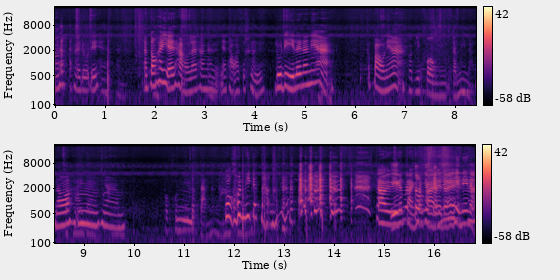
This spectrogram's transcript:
อให้ดูดิอะต้องให้ยายเถาแล้วทางนั้นยายเถาอาจจะถือ ดูดีเลยนะเนี่ย กระเป๋าเนี่ยพวกญี่ปองกันนี่นะเนาะสพยอืมได้งาม พวกคนนี้ก็ตังค์นั่นนะพวกคนมีกระตังถ้าไม่มีกระตังเองมันต้สะองพายอย่างได้นี้นี่น่ะ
